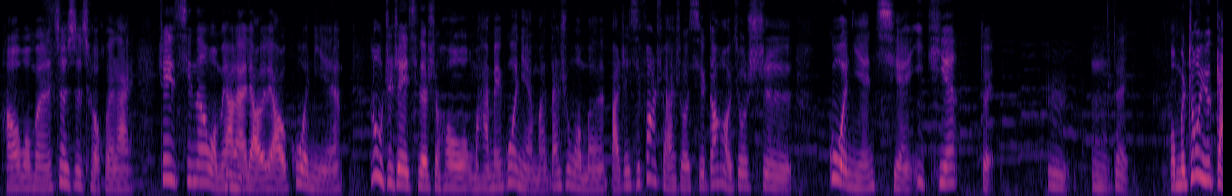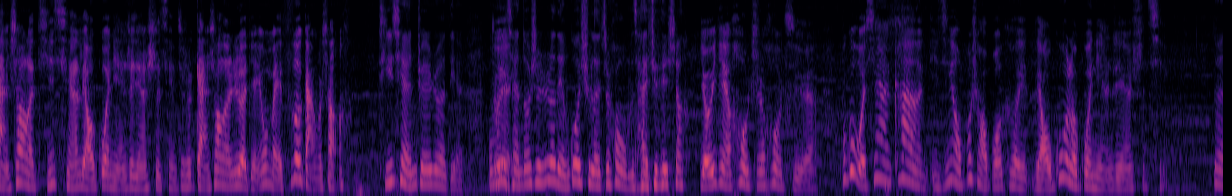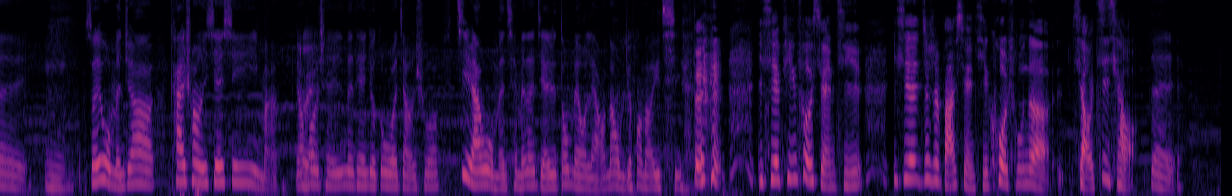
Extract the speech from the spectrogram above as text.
好，我们正式扯回来，这一期呢，我们要来聊一聊过年。录制这一期的时候，我们还没过年嘛，但是我们把这期放出来的时候，其实刚好就是过年前一天。对，嗯，嗯，对，我们终于赶上了提前聊过年这件事情，就是赶上了热点，因为每次都赶不上，提前追热点，我们以前都是热点过去了之后我们才追上。有一点后知后觉。不过我现在看已经有不少播客聊过了过年这件事情。对，嗯，所以我们就要开创一些新意嘛。然后陈毅那天就跟我讲说，既然我们前面的节日都没有聊，那我们就放到一起。对，一些拼凑选题，一些就是把选题扩充的小技巧。对，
